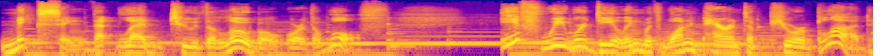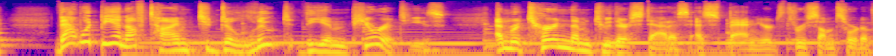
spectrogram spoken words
mixing that led to the lobo or the wolf. If we were dealing with one parent of pure blood, that would be enough time to dilute the impurities and return them to their status as Spaniards through some sort of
